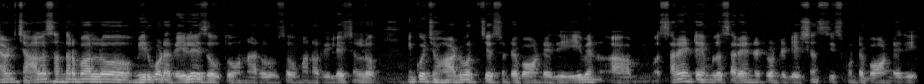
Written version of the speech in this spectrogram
అండ్ చాలా సందర్భాల్లో మీరు కూడా రియలైజ్ అవుతూ ఉన్నారు. సో మన రిలేషన్లో ఇంకొంచెం హార్డ్ వర్క్ చేస్తుంటే బాగుండేది. ఈవెన్ సరైన టైంలో సరైనటువంటి డెసిషన్స్ తీసుకుంటే బాగుండేది.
